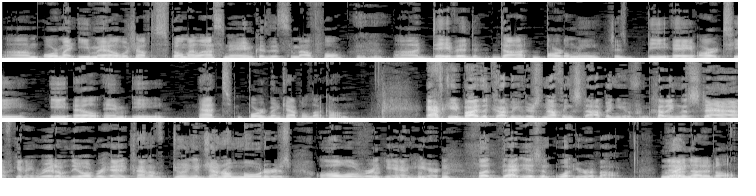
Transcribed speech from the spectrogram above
um, or my email, which I'll have to spell my last name because it's a mouthful. Uh, David.Bartelme, which is B A R T E L M E, at BorgmanCapital.com. After you buy the company, there's nothing stopping you from cutting the staff, getting rid of the overhead, kind of doing a General Motors all over again here. But that isn't what you're about. No, right? not at all.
